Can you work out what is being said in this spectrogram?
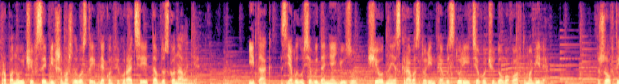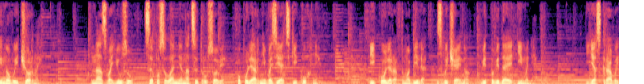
пропонуючи все більше можливостей для конфігурації та вдосконалення. І так, з'явилося видання Юзу, ще одна яскрава сторінка в історії цього чудового автомобіля. Жовтий новий чорний. Назва Юзу це посилання на цитрусові, популярні в азіатській кухні. І колір автомобіля, звичайно, відповідає імені. Яскравий,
